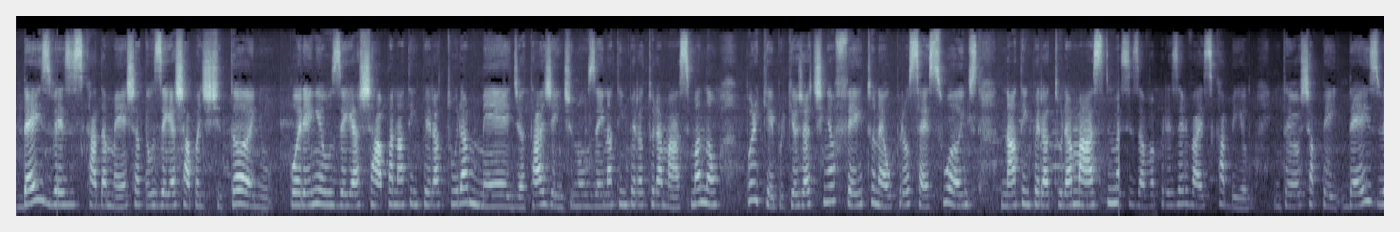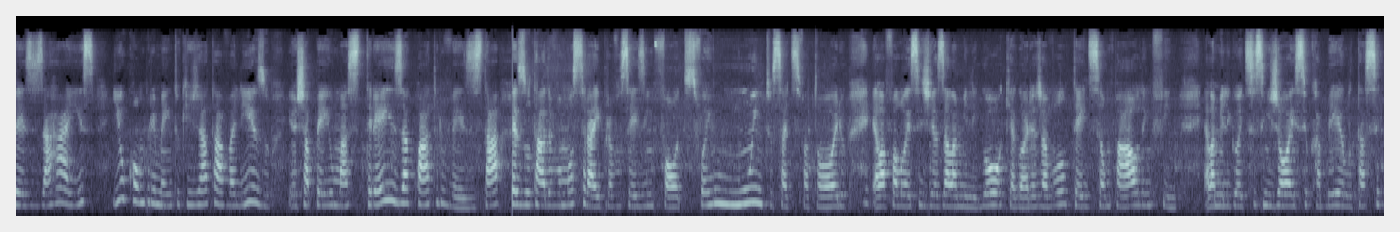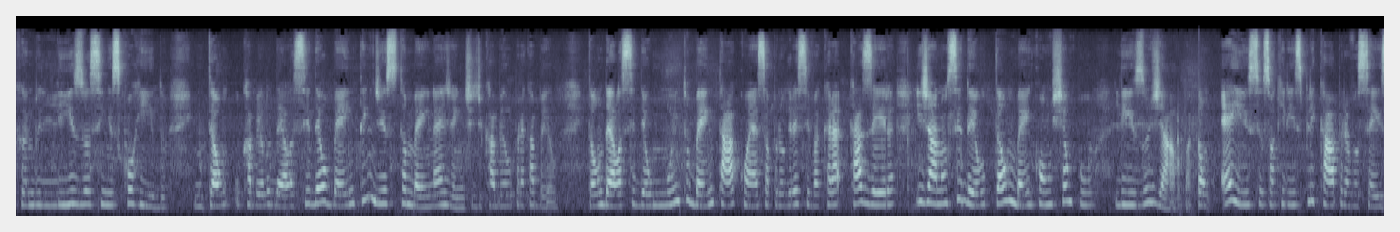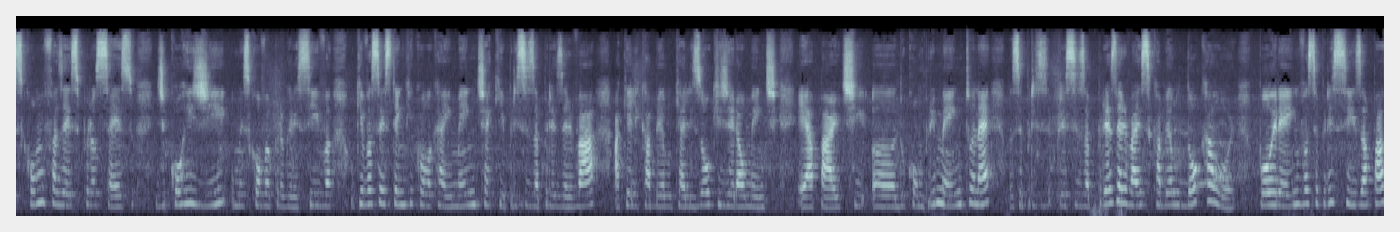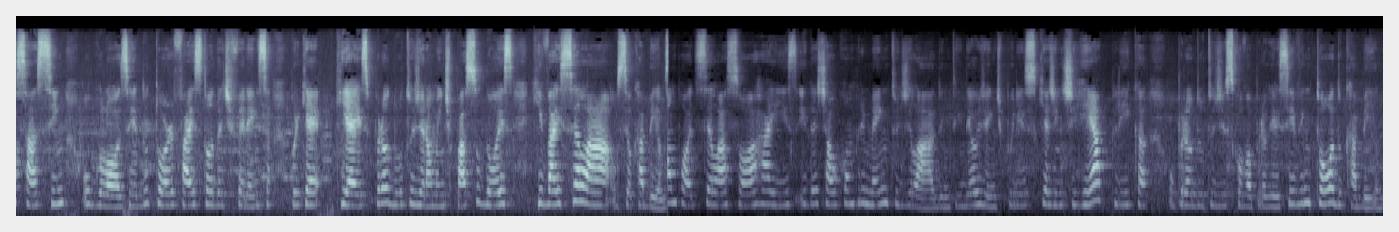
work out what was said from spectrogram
10 vezes cada mecha. Eu usei a chapa de titânio Porém, eu usei a chapa na temperatura média, tá, gente? Não usei na temperatura máxima, não. Por quê? Porque eu já tinha feito, né, o processo antes na temperatura máxima. Precisava preservar esse cabelo. Então, eu chapei 10 vezes a raiz e o comprimento que já tava liso, eu chapei umas 3 a 4 vezes, tá? O resultado eu vou mostrar aí pra vocês em fotos. Foi muito satisfatório. Ela falou esses dias, ela me ligou, que agora eu já voltei de São Paulo, enfim. Ela me ligou e disse assim, Joyce, cabelo tá secando liso, assim, escorrido. Então, o cabelo dela se deu bem, tem disso também, né, gente, de cabelo para cabelo. Então, dela se deu muito bem, tá, com essa progressiva caseira e já não se deu tão bem com o shampoo liso japa. Então, é isso, eu só queria explicar para vocês como fazer esse processo de corrigir uma escova progressiva. O que vocês têm que colocar em mente é que precisa preservar aquele cabelo que alisou, que geralmente é a parte uh, do comprimento, né? Você precisa preservar esse cabelo do calor. Porém, você precisa passar sim o gloss redutor, faz toda a diferença, porque é, que é esse produto, geralmente passo 2, que vai selar o seu cabelo. Não pode selar só a raiz e deixar o comprimento de lado, entendeu, gente? Por isso que a gente reaplica o produto de escova progressiva em todo o cabelo.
